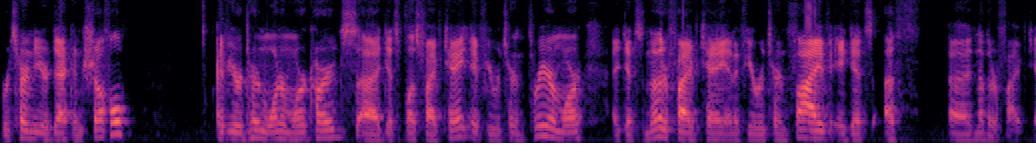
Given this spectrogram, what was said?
Return to your deck and shuffle. If you return one or more cards, uh, it gets plus 5k. If you return three or more, it gets another 5k. And if you return five, it gets a th- uh, another 5k.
